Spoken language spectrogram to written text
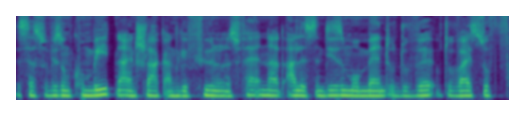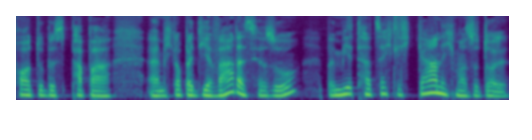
ist das so wie so ein Kometeneinschlag an Gefühlen und es verändert alles in diesem Moment und du, du weißt sofort, du bist Papa. Ähm, ich glaube, bei dir war das ja so, bei mir tatsächlich gar nicht mal so doll.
